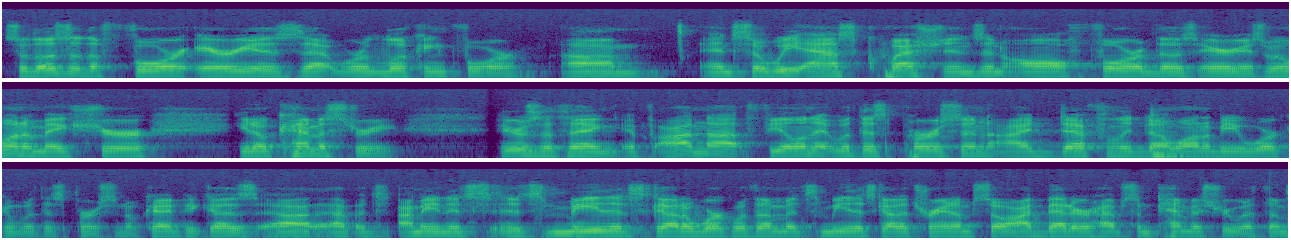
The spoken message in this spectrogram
So those are the four areas that we're looking for. Um, and so we ask questions in all four of those areas. We want to make sure, you know, chemistry here's the thing. If i'm not feeling it with this person i definitely don't want to be working with this person okay? Because uh, i mean it's it's me that's got to work with them. It's me that's got to train them. So i better have some chemistry with them.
